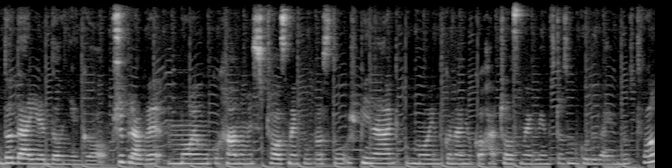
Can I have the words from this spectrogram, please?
dodaję do niego przyprawy. Moją ukochaną jest czosnek, po prostu szpinak w moim wykonaniu kocha czosnek, więc czosnku dodaję mnóstwo.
